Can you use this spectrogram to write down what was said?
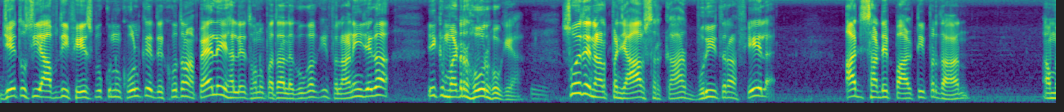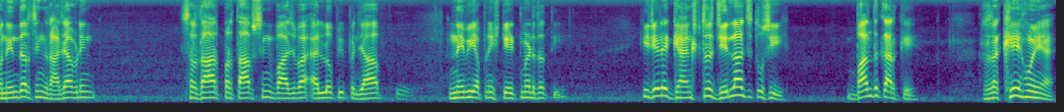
ਜੇ ਤੁਸੀਂ ਆਪਦੀ ਫੇਸਬੁੱਕ ਨੂੰ ਖੋਲ ਕੇ ਦੇਖੋ ਤਾਂ ਪਹਿਲੇ ਹੀ ਹੱਲੇ ਤੁਹਾਨੂੰ ਪਤਾ ਲੱਗੂਗਾ ਕਿ ਫਲਾਣੀ ਜਗ੍ਹਾ ਇੱਕ ਮਰਡਰ ਹੋਰ ਹੋ ਗਿਆ। ਸੋ ਇਹਦੇ ਨਾਲ ਪੰਜਾਬ ਸਰਕਾਰ ਬੁਰੀ ਤਰ੍ਹਾਂ ਫੇਲ ਹੈ। ਅੱਜ ਸਾਡੇ ਪਾਰਟੀ ਪ੍ਰਧਾਨ ਅਮਨਿੰਦਰ ਸਿੰਘ ਰਾਜਾ ਵੜਿੰਗ ਸਰਦਾਰ ਪ੍ਰਤਾਪ ਸਿੰਘ ਬਾਜਵਾ ਐਲਓਪੀ ਪੰਜਾਬ ਨੇ ਵੀ ਆਪਣੀ ਸਟੇਟਮੈਂਟ ਦਿੱਤੀ ਕਿ ਜਿਹੜੇ ਗੈਂਗਸਟਰ ਜੇਲ੍ਹਾਂ 'ਚ ਤੁਸੀਂ ਬੰਦ ਕਰਕੇ ਰੱਖੇ ਹੋਏ ਹੈ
